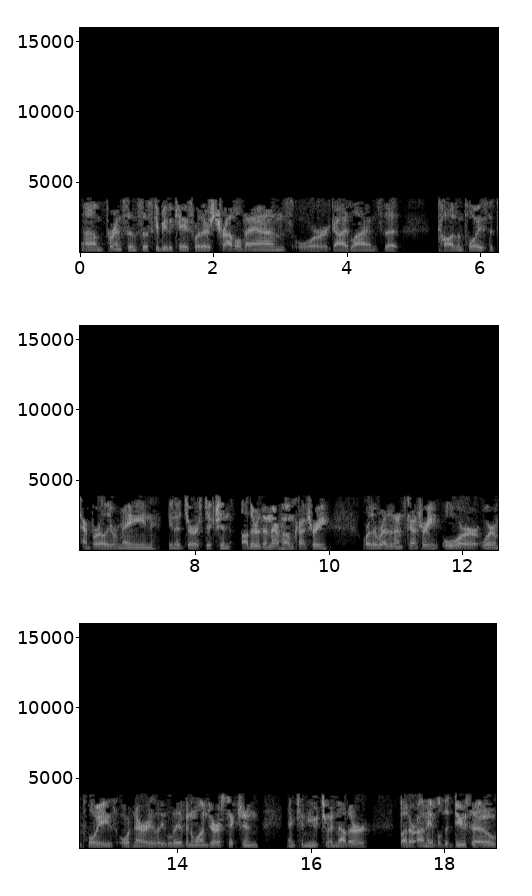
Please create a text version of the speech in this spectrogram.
Um, for instance, this could be the case where there's travel bans or guidelines that cause employees to temporarily remain in a jurisdiction other than their home country or their residence country, or where employees ordinarily live in one jurisdiction and commute to another, but are unable to do so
